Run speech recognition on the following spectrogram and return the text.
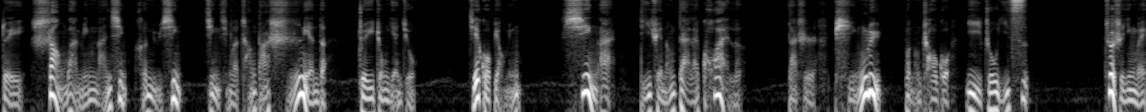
对上万名男性和女性进行了长达十年的追踪研究，结果表明，性爱的确能带来快乐，但是频率不能超过一周一次。这是因为。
